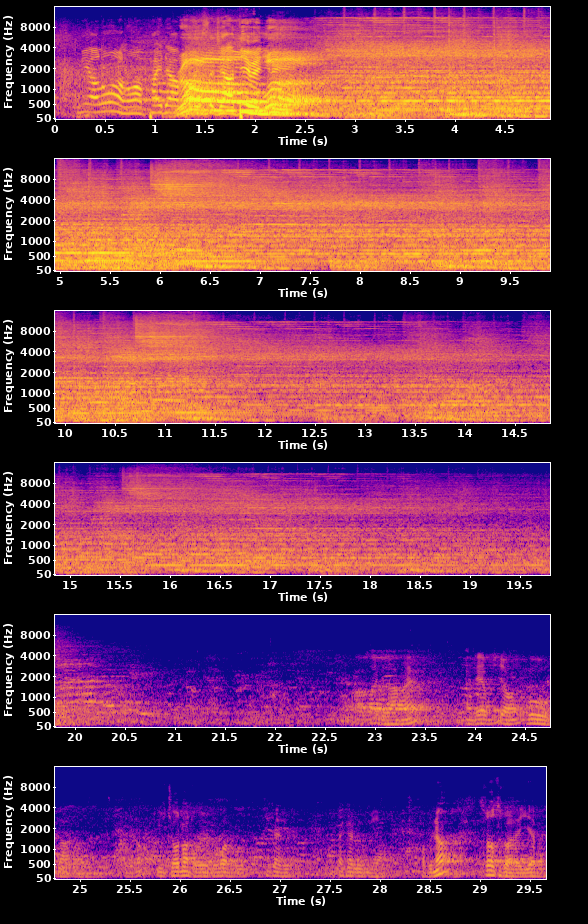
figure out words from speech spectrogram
။နှစ်အောင်လုံးအောင်လုံးကဖိုက်တာပါစကြပြည့်ပဲညီလေး နော်ဒီကျောင်းတော်တော်တော့ထိခိုက်တိုက်ခိုက်လို့မရဘူးဟုတ်ပြီနော်ဆိုတော့ဆိုတော့လည်းရက်ပါ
